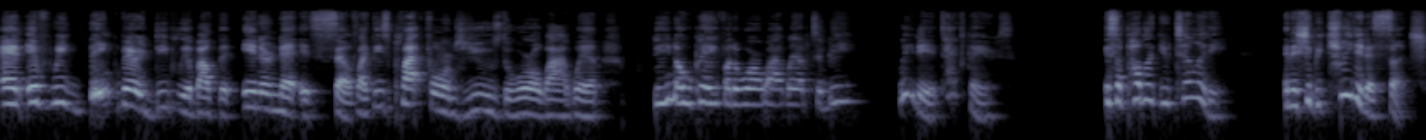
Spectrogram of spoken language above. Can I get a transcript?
And if we think very deeply about the internet itself, like these platforms use the World Wide Web, do you know who paid for the World Wide Web to be? We did, taxpayers. It's a public utility and it should be treated as such.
